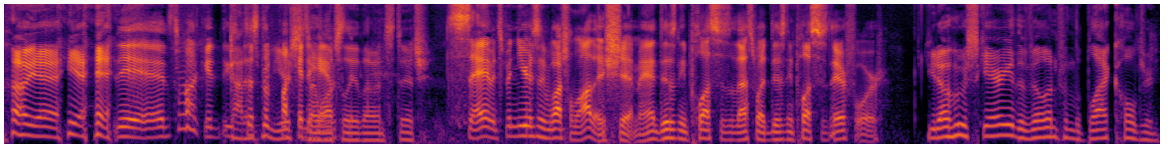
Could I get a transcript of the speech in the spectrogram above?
oh yeah, yeah. yeah, it's fucking it's God, it's just been years since I watched. Lilo and Stitch. Same. It's been years since we watched a lot of this shit, man. Disney Plus is that's what Disney Plus is there for. You know who's scary? The villain from the Black Cauldron.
